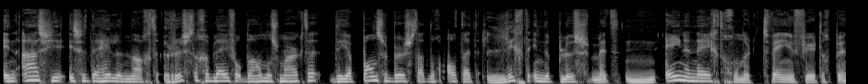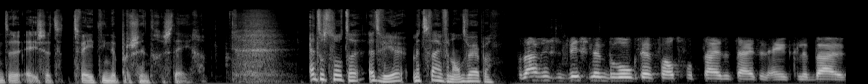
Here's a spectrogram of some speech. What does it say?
In Azië is het de hele nacht rustig gebleven op de handelsmarkten. De Japanse beurs staat nog altijd licht in de plus. Met 9142 punten is het 2 tiende procent gestegen. En tot slot het weer met Stijn van Antwerpen. Vandaag is het wisselend bewolkt en valt van tijd tot tijd een enkele bui.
